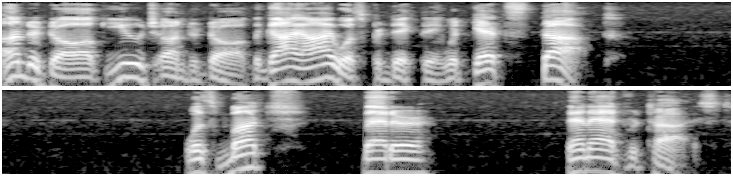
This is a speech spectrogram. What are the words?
underdog, huge underdog, the guy I was predicting would get stopped, was much better than advertised.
